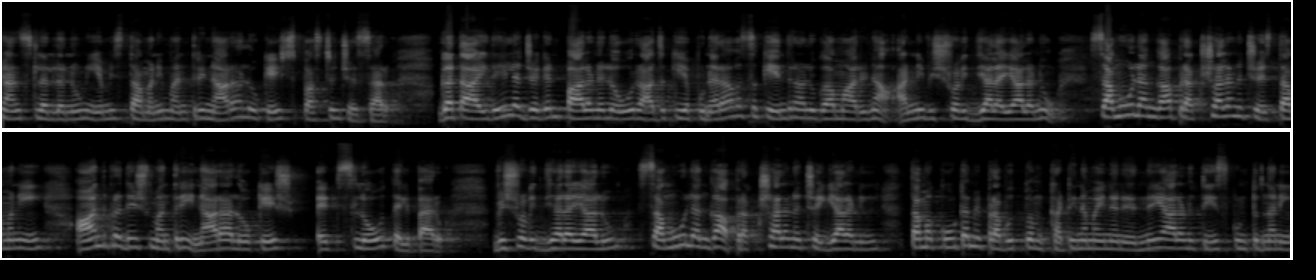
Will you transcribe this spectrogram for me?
ఛాన్సలర్లను నియమిస్తామని మంత్రి నారా లోకేష్ స్పష్టం చేశారు. గత ఐదేళ్ళ జగన్ పాలనలో రాజకీయ పునరావాస కేంద్రాలుగా మారిన అన్ని విశ్వవిద్యాలయాలను సమూలంగా ప్రక్షాళన చేస్తామని ఆంధ్రప్రదేశ్ మంత్రి నారా లోకేష్ ఎక్స్లో తెలిపారు. విశ్వవిద్యాలయాలు సమూలంగా ప్రక్షాళన చేయాలని తమ కూటమి ప్రభుత్వం కఠినమైన నిర్ణయాలను తీసుకుంటుందని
